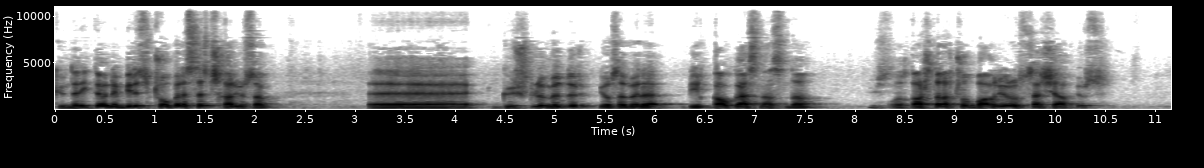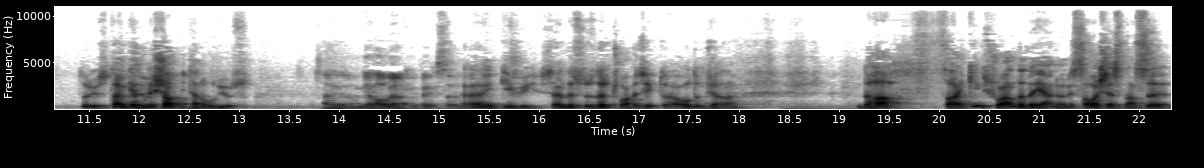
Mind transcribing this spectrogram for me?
gündelikte örneğin birisi çok böyle ses çıkarıyorsa Ee, güçlü müdür yoksa böyle bir kavga esnasında karşı taraf çok bağırıyor sen şey yapıyorsun. Duruyorsun. Tam geldiğinde şap bir tane vuruyorsun. Bir havlayan köpek istedim. Ee, gibi. Senin de sözler çok acayiptir ha. Oldu mu canım? Daha sakin. Şu anda da yani öyle savaş esnası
